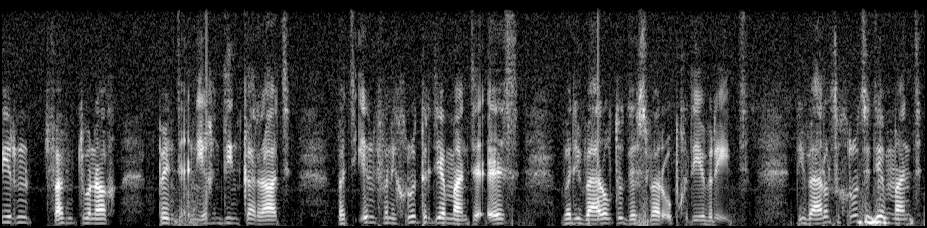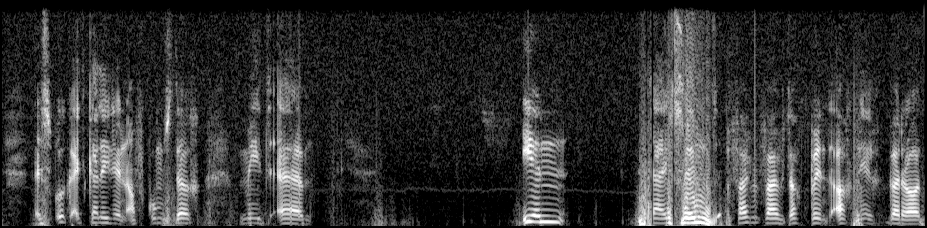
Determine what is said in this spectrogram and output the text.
425.19 karat, wat een van die groter diamante is, wat die wereld tot disver opgedever het. Die wereldse grootste diamant is ook uit Kalinin afkomstig met uh, 1055.89 karat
